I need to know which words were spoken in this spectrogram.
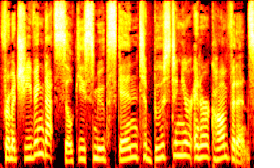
From achieving that silky smooth skin to boosting your inner confidence,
